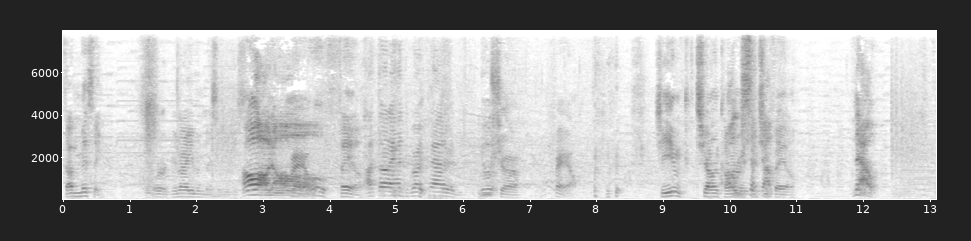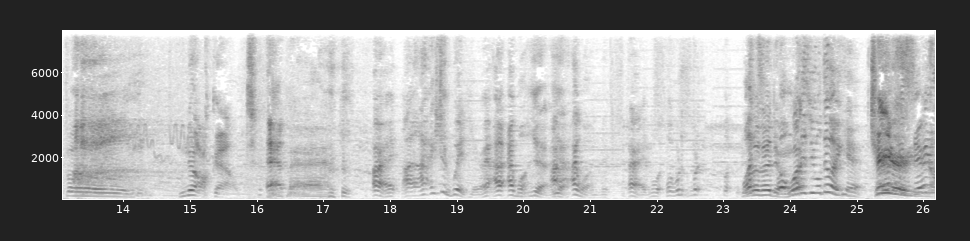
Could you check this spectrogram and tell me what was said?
Stop missing. Or you're not even missing. You're just Oh no! Fail. fail. I thought I had the right pattern. You know You what? sure fail. She even Sean Connery Oh, said she up. fail. Now. Boom. Knockout. Epic. All right, I, I should win here. I, I won. Yeah, I, yeah. I won. All right. What what what what? What, What are they doing? What, what What? is people doing here? Cheating! Are you serious?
